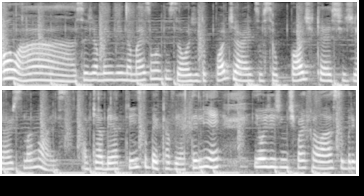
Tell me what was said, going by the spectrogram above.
Olá! Seja bem-vindo a mais um episódio do Pod Arts, o seu podcast de artes manuais. Aqui é a Beatriz do BKV Atelier e hoje a gente vai falar sobre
